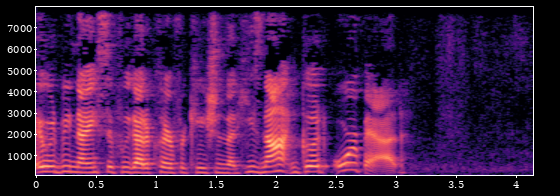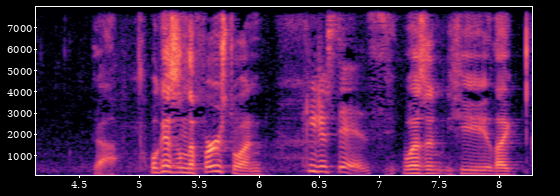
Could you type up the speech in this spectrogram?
it would be nice if we got a clarification that he's not good or bad. Yeah. Well, because in the first one, He just is. wasn't he like?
